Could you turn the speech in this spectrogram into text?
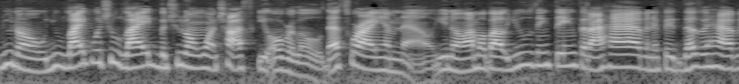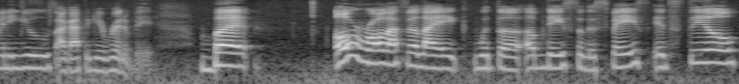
you know, you like what you like, but you don't want Tchotchke overload. That's where I am now. You know, I'm about using things that I have, and if it doesn't have any use, I got to get rid of it. But overall, I feel like with the updates to the space, it's still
